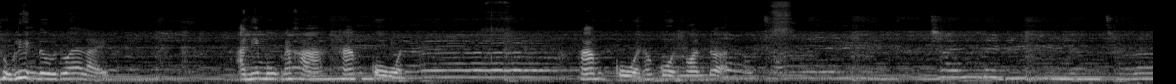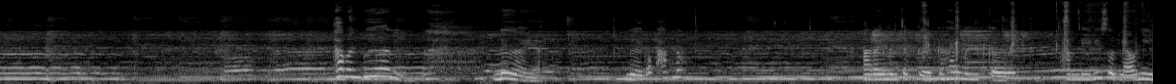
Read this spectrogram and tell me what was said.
ถูกเลี้ยงดูด้วยอะไร อันนี้มุกนะคะ ห้ามโกรธห้ามโกรธถ้าโกรธงอนด้วย เพื่อนๆ เหนื่อยอะเหนื่อยก็พักเนาะ อะไรมันจะเกิดก็ให้มันเกิด ทำดีที่สุดแล้วนี่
